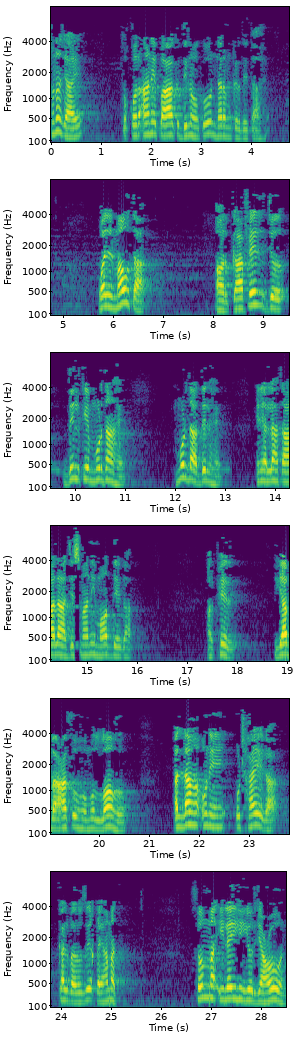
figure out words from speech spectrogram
سنا جائے، تو قرآن پاک دلوں کو نرم کر دیتا ہے۔ والموتا اور کافر جو دل کے مردہ ہیں، مردہ دل ہیں انہیں اللہ تعالی جسمانی موت دے گا۔ اور پھر یب آسو اللہ اللہ انہیں اٹھائے گا کل بروز قیامت۔ ثم الیہ یرجعون،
